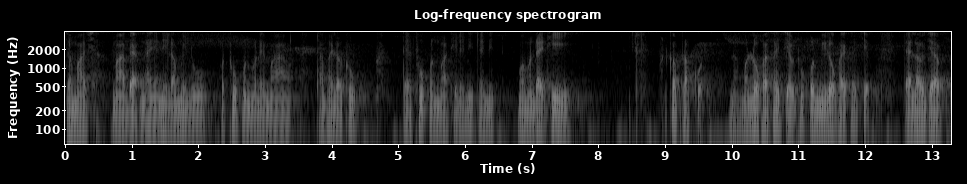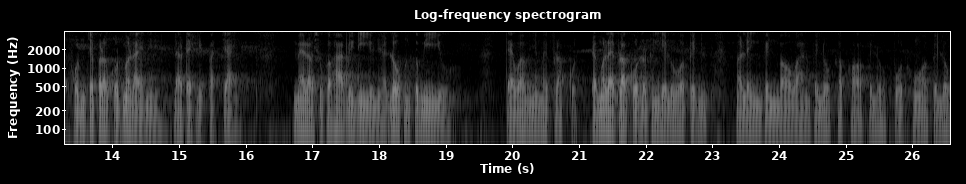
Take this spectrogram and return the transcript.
จะมามาแบบไหน อันนี้เราไม่รู้ เพราะทุกมันไม่ได้มาทำให้เราทุกแต่ทุกมันมาทีละนิดละนิดเมื่อมันได้ที่ มันก็ปรากฏนะมันโรคภัยไข้เจ็บ ทุกคนมีโรคภัยไข้เจ็บ แต่เราจะผลจะปรากฏเมื่อไหร่นี่แล้วแต่เหตุปัจจัย แม้เราสุขภาพดีๆอยู่เนี่ยโรคมันก็มีอยู่ แต่ว่ามันยังไม่ปรากฏ แต่เมื่อไรปรากฏเราถึงจะรู้ว่าเป็นมะเร็งเป็นเบาหวาน เป็นโรคกระเพาะเป็นโรคปวดหัว เป็นโรค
